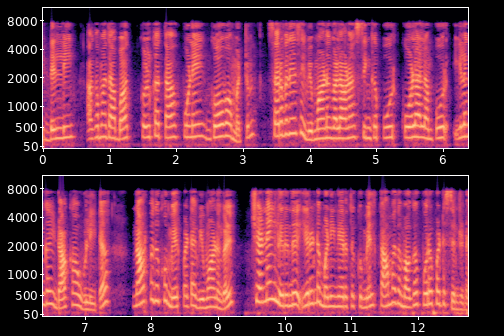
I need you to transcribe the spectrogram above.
டெல்லி அகமதாபாத் கொல்கத்தா புனே கோவா மற்றும் சர்வதேச விமானங்களான Singapore Kuala Lumpur Ilangai Dhaka உள்ளிட்ட நாற்பதுக்கும் மேற்பட்ட விமானங்கள் சென்னையிலிருந்து இரண்டு மணி நேரத்துக்கு மேல் தாமதமாக புறப்பட்டு சென்றன.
